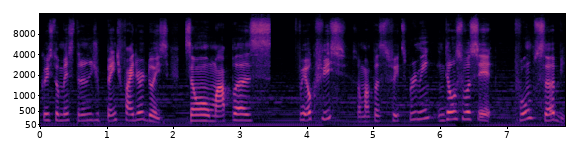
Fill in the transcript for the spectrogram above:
que eu estou mestrando de Paint Fighter 2. São mapas fui eu que fiz, são mapas feitos por mim. Então se você for um sub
